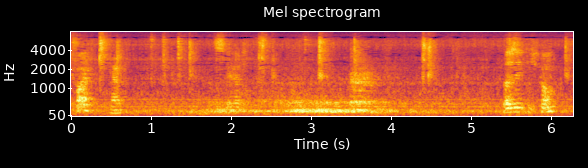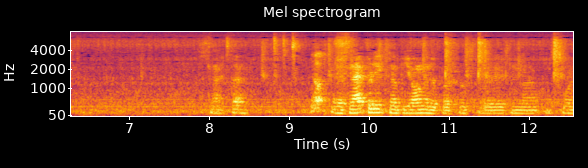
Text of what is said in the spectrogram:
Gefallen? Ja. Sehr gut. Vorsicht, ich komm. Sniper. Ja. Der Sniper liegt noch bei anderen, der Schuss, aber der ist nicht mehr Konsole.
